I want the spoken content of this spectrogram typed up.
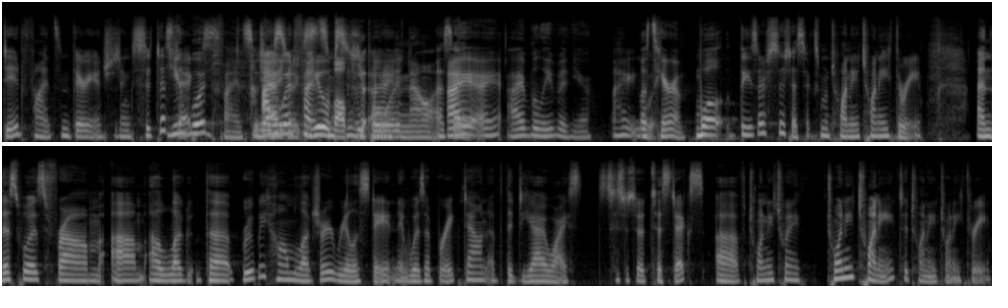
did find some very interesting statistics. You would find statistics. I would find you some of all people would. now. As I, I, I, I believe in you. I, Let's hear them. Well, these are statistics from 2023, and this was from um, lug- the Ruby Home Luxury Real Estate, and it was a breakdown of the DIY statistics of 2023. 2020 to 2023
